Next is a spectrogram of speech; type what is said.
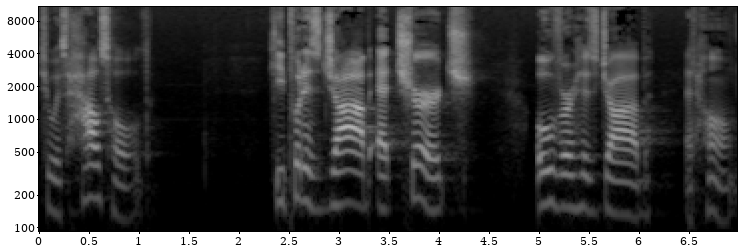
to his household. He put his job at church over his job at home.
